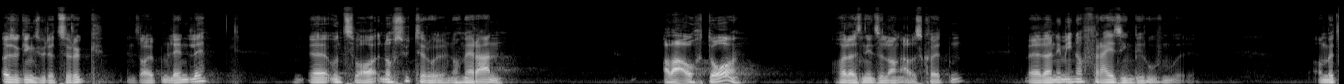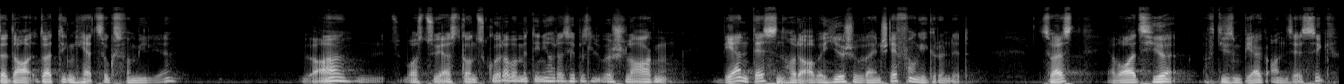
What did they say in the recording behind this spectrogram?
also ging es wieder zurück ins Alpenländle äh, und zwar nach Südtirol, nach Meran. Aber auch da hat er es nicht so lange ausgehalten, weil er dann nämlich nach Freising berufen wurde. Und mit der dortigen Herzogsfamilie, ja, war es zuerst ganz gut, aber mit denen hat er sich ein bisschen überschlagen. Währenddessen hat er aber hier schon Weinstefan gegründet. Das heißt, er war jetzt hier auf diesem Berg ansässig,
